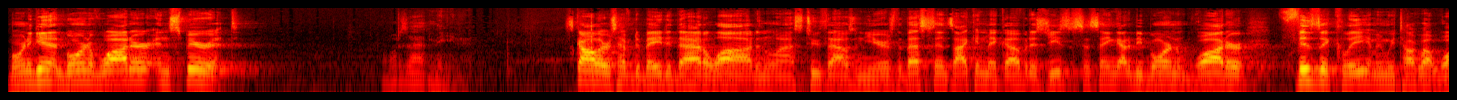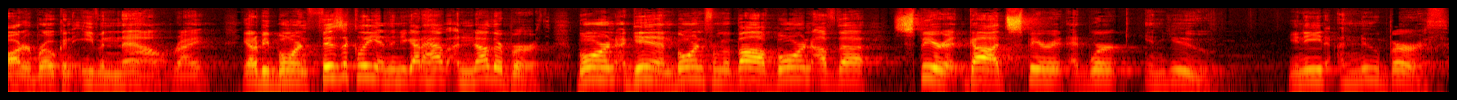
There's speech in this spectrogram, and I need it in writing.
Born again, born of water and spirit. What does that mean? Scholars have debated that a lot in the last 2,000 years. The best sense I can make of it is Jesus is saying, got to be born water physically. I mean, we talk about water broken even now, right? You got to be born physically, and then you got to have another birth. Born again, born from above, born of the Spirit, God's Spirit at work in you. You need a new birth.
